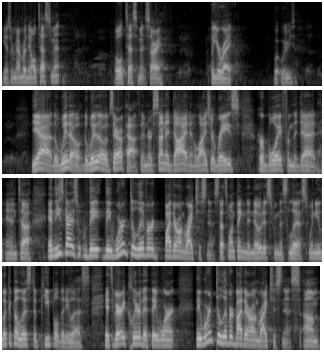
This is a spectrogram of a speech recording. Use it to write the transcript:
You guys remember in the Old Testament? Old Testament, sorry. But you're right. What were you saying? Yeah, the widow, the widow of Zarephath, and her son had died, and Elijah raised her boy from the dead. And, uh, and these guys, they, they weren't delivered by their own righteousness. That's one thing to notice from this list. When you look at the list of people that he lists, it's very clear that they weren't, they weren't delivered by their own righteousness. Um,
